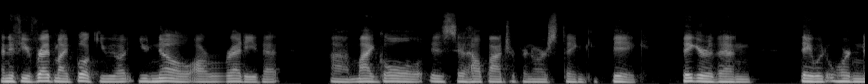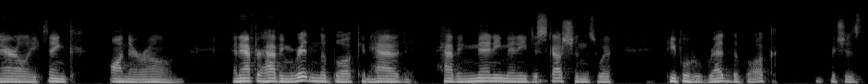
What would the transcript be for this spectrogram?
And if you've read my book, you you know already that uh, my goal is to help entrepreneurs think big, bigger than they would ordinarily think on their own. And after having written the book and had having many many discussions with people who read the book, which is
